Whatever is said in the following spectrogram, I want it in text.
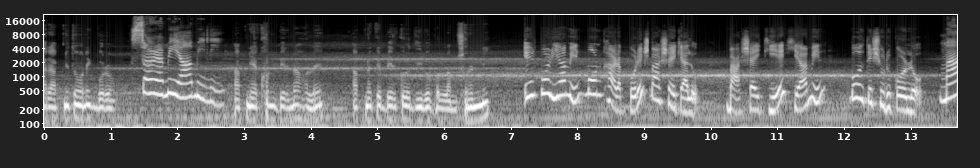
আর আপনি তো অনেক বড়। স্যার আমি ইয়ামিনী। আপনি এখন বের না হলে আপনাকে বের করে দিব বললাম শোনেননি? এরপর ইয়ামিন মন খারাপ করে বাসায় গেল। বাসায় গিয়ে ইয়ামিন বলতে শুরু করল মা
